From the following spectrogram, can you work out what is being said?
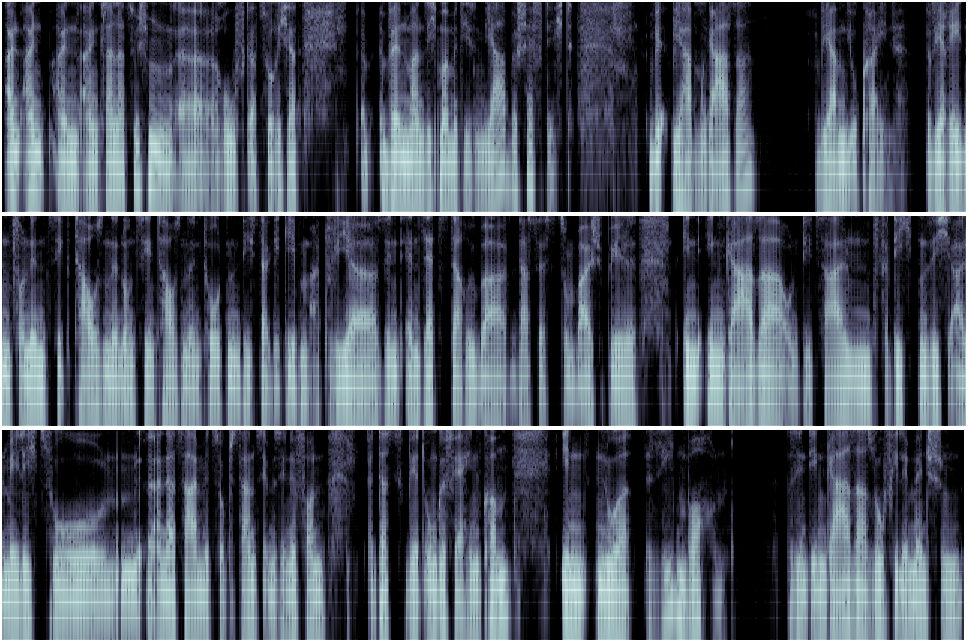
ein, ein, ein, ein kleiner Zwischenruf dazu, Richard. Wenn man sich mal mit diesem Jahr beschäftigt. Wir, wir haben Gaza, wir haben die Ukraine. Wir reden von den zigtausenden und zehntausenden Toten, die es da gegeben hat. Wir sind entsetzt darüber, dass es zum Beispiel in, in Gaza und die Zahlen verdichten sich allmählich zu einer Zahl mit Substanz im Sinne von, das wird ungefähr hinkommen. In nur sieben Wochen sind in Gaza so viele Menschen,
